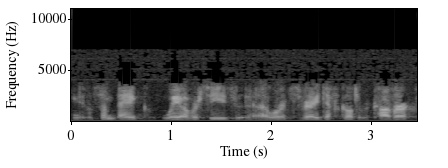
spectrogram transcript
you know, some bank way overseas uh, where it's very difficult to recover,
